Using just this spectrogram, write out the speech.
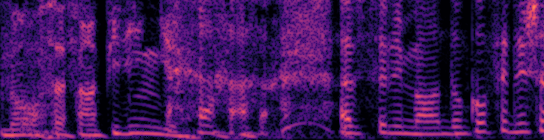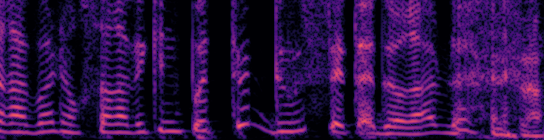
Non, ça fait un peeling, Absolument. Donc on fait du char à voile et on ressort avec une peau toute douce. C'est adorable. c'est ça.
